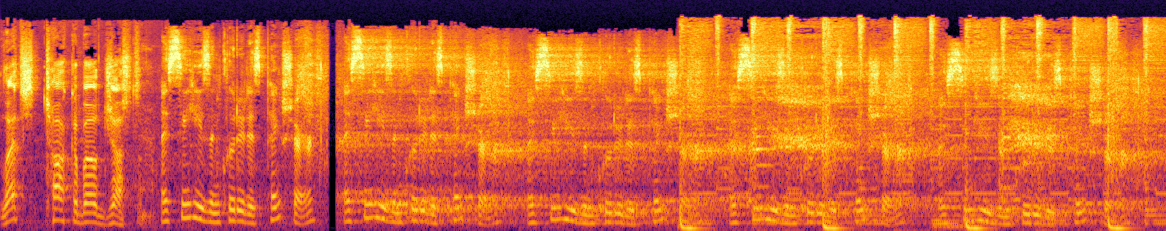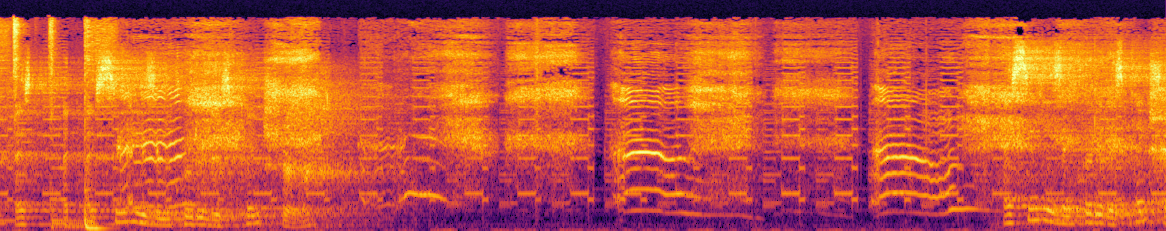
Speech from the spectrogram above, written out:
Let's talk about Justin. I see he's included his picture. I see he's included his picture. I see he's included his picture. I see he's included his picture. I see he's included his picture. I, I, I see he's included his picture. I see he's included his picture.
